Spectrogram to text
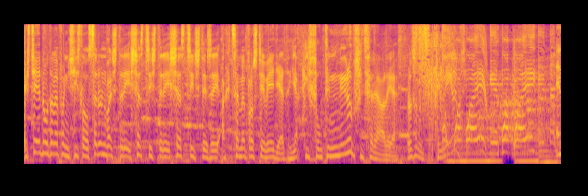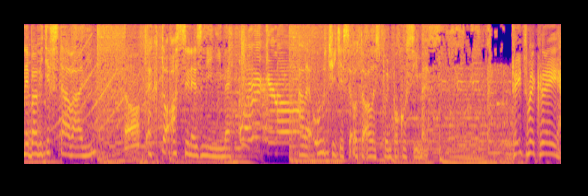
Ještě jednou telefonní číslo 724 634 634 a chceme prostě vědět, jaký jsou ty nejlepší cereálie. Rozumíš? Ty nejlepší. Nebaví tě vstávání? No, tak to asi nezměníme. Ale určitě se o to alespoň pokusíme. Tate McRae,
